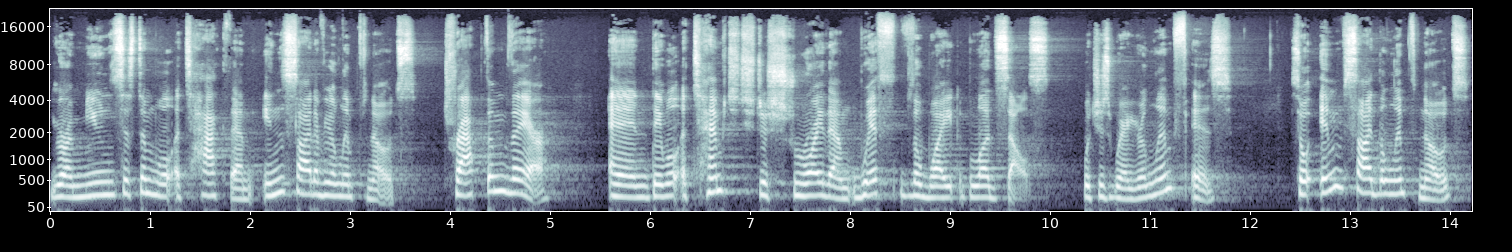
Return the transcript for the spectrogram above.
Your immune system will attack them inside of your lymph nodes, trap them there, and they will attempt to destroy them with the white blood cells, which is where your lymph is. So inside the lymph nodes,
